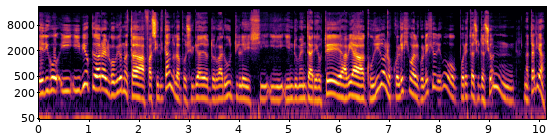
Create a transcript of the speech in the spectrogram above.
Eh, digo, y, vio que ahora el gobierno está facilitando la posibilidad de otorgar útiles y, indumentaria. ¿Usted había acudido a los colegios, al colegio, digo, por esta situación, Natalia?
